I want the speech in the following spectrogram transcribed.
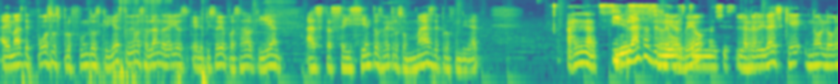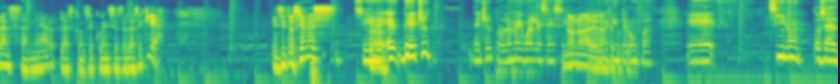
además de pozos profundos, que ya estuvimos hablando de ellos el episodio pasado, que llegan hasta 600 metros o más de profundidad, Ala, sí y plantas de manches. la realidad es que no logran sanear las consecuencias de la sequía. En situaciones... Sí, de, eh, de hecho, de hecho el problema igual es ese. No, no, adelante, que te interrumpa. Eh, sí, no, o sea,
